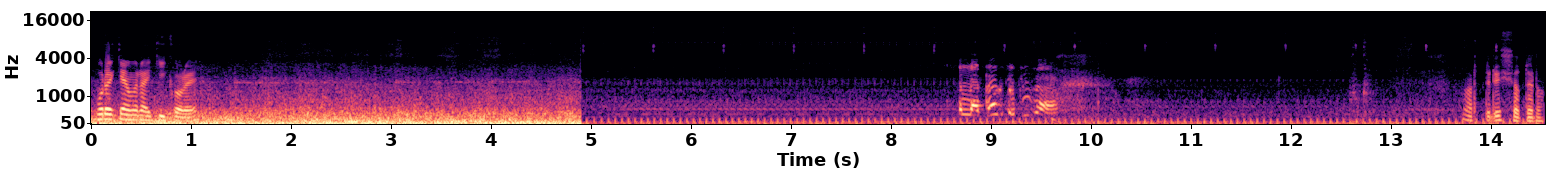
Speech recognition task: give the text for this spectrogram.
উপরে ক্যামেরায় কি করে. আটত্রিশ, সতেরো।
